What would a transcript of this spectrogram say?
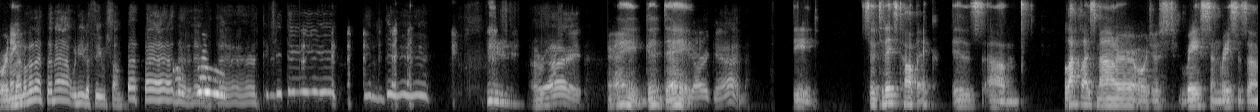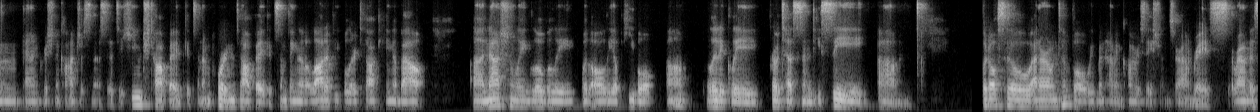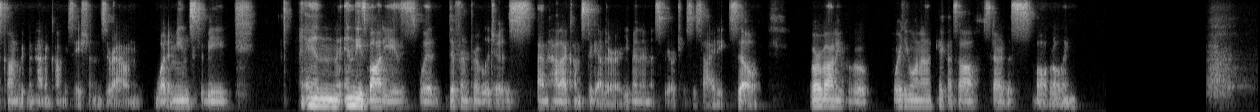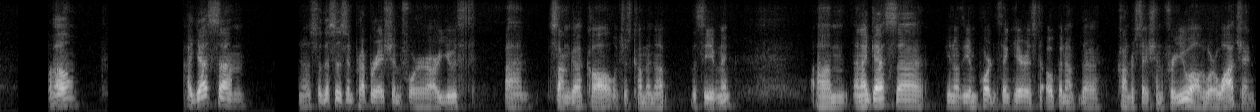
Recording. We need a theme song. All right. All right, good day. We are again. Indeed. So today's topic is um, Black Lives Matter or just race and racism and Krishna consciousness. It's a huge topic. It's an important topic. It's something that a lot of people are talking about uh, nationally, globally, with all the upheaval um, politically, protests in DC. Um, but also at our own temple, we've been having conversations around race. Around ISKCON, we've been having conversations around what it means to be in in these bodies with different privileges and how that comes together even in a spiritual society so Gaura Vani Prabhu, where do you want to kick us off start this ball rolling Well, I guess um, you know. So this is in preparation for our youth um, sangha call, which is coming up this evening. Um, and I guess uh, you know the important thing here is to open up the conversation for you all who are watching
